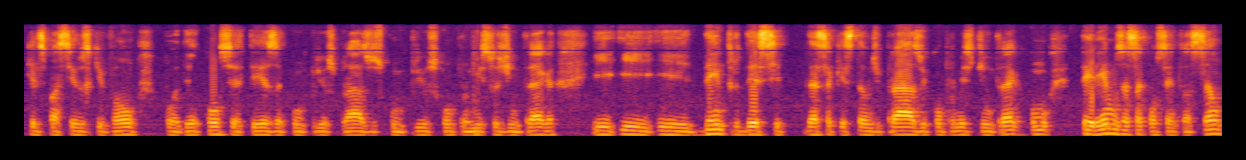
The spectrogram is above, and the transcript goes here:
aqueles parceiros que vão poder com certeza cumprir os prazos, cumprir os compromissos de entrega e, e, e dentro desse dessa questão de prazo e compromisso de entrega, como teremos essa concentração,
